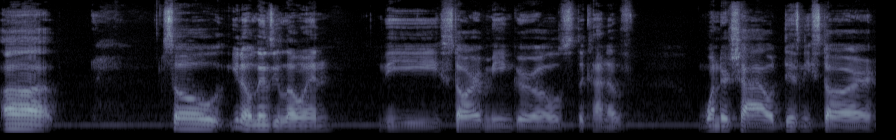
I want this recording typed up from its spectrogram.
Uh, so you know Lindsay Lohan, the star of Mean Girls, the kind of wonder child Disney star.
